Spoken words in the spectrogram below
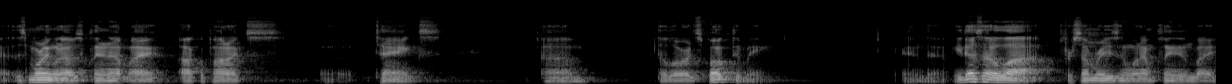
Uh, this morning when I was cleaning out my aquaponics uh, tanks, um, the Lord spoke to me. And uh, he does that a lot for some reason when I'm cleaning my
